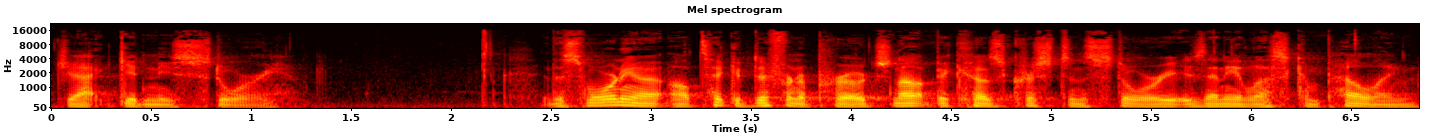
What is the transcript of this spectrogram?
Jack Gidney's story. This morning, I'll take a different approach, not because Kristen's story is any less compelling,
